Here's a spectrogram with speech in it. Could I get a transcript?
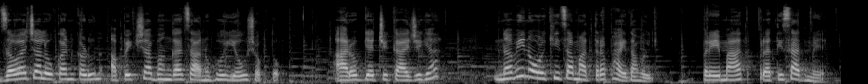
जवळच्या लोकांकडून अपेक्षाभंगाचा अनुभव येऊ शकतो. आरोग्याची काळजी घ्या. नवीन ओळखीचा मात्र फायदा होईल. प्रेमात प्रतिसाद मिळेल.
